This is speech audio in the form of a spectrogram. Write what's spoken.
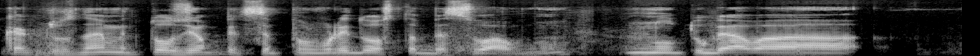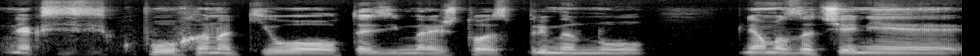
Както знаем, този опит се провали доста безславно, но тогава някакси си купуваха на кило тези мрежи, т.е. примерно няма значение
